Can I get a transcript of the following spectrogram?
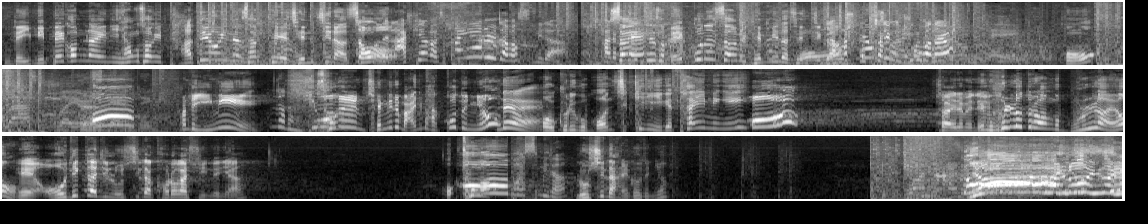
근데 이미 백업 라인이 형성이 다 되어 있는 상태의 자 젠지라서 오늘 라키아가 사야를 잡았습니다. 카르페. 사이트에서 메꾸는 싸움이 됩니다 자, 젠지가. 한 명씩은 주고받아요. 어? Player 네. 아, 근데 이미 혼자. T1은 재미를 많이 봤거든요. 네. 어 그리고 먼치킨이 이게 타이밍이 어? 자 이러면 이거 흘러 들어간 거 몰라요. 예 어디까지 로시가 걸어갈 수 있느냐? 어, 총. 어 봤습니다. 로시는 알거든요. 야 이거 이거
